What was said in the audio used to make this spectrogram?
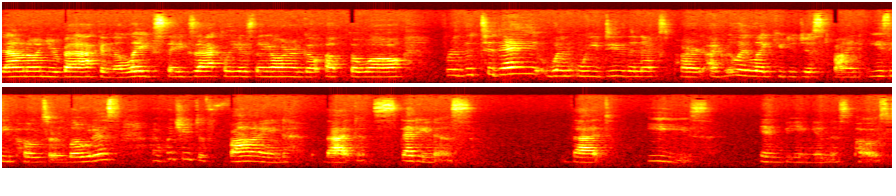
down on your back and the legs stay exactly as they are and go up the wall. For the today, when we do the next part, I'd really like you to just find easy pose or lotus. I want you to find that steadiness, that ease in being in this pose.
